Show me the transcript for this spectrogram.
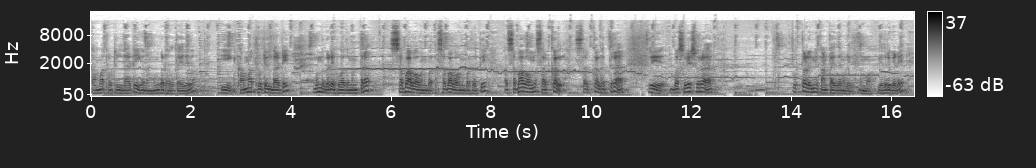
ಕಾಮತ್ ಹೋಟೆಲ್ ದಾಟಿ ಈಗ ನಾವು ಮುಂದ್ಗಡೆ ಹೋಗ್ತಾ ಇದ್ದೇವೆ. ಈ ಕಾಮತ್ ಹೋಟೆಲ್ ದಾಟಿ ಮುಂದ್ಗಡೆ ಹೋದ ನಂತರ ಸಭಾಭವನ ಬ ಸಭಾಭವನ ಬರ್ತೈತಿ. ಸಭಾಭವನ ಸರ್ಕಲ್ ಸರ್ಕಲ್ ಹತ್ತಿರ ಶ್ರೀ ಬಸವೇಶ್ವರ ಪುತ್ಥಳಿನೇ ಕಾಣ್ತಾ ಇದೆ ನೋಡಿ ನಮ್ಮ ಎದುರುಗಡೆ.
